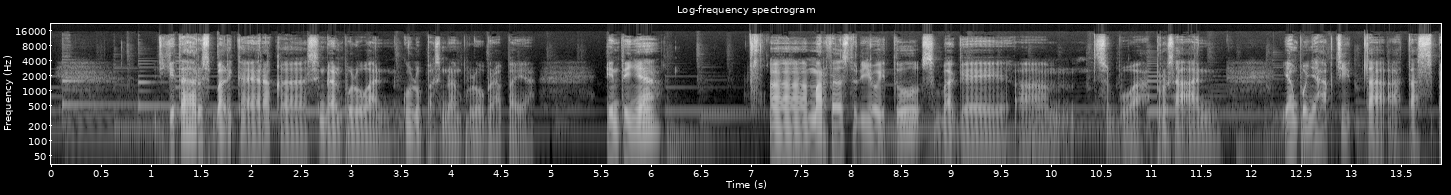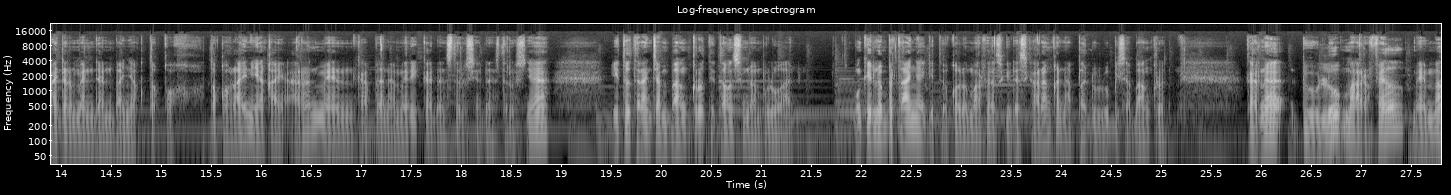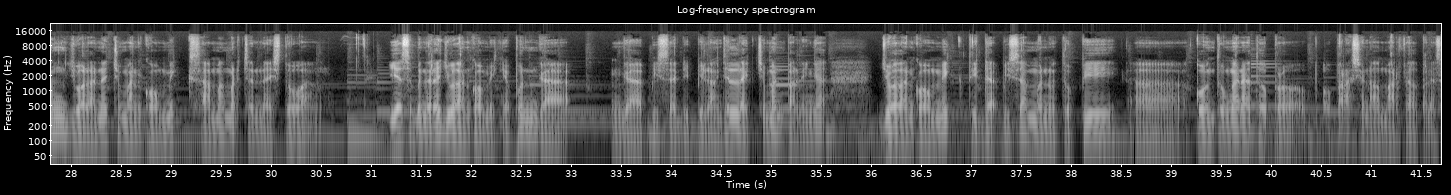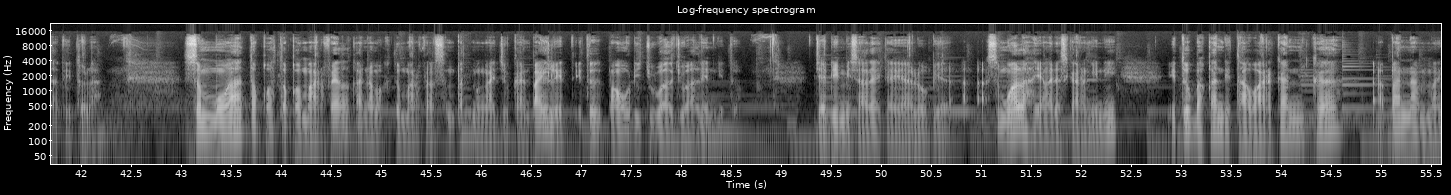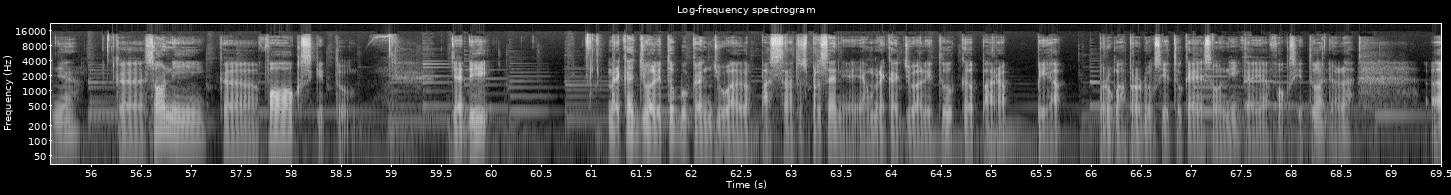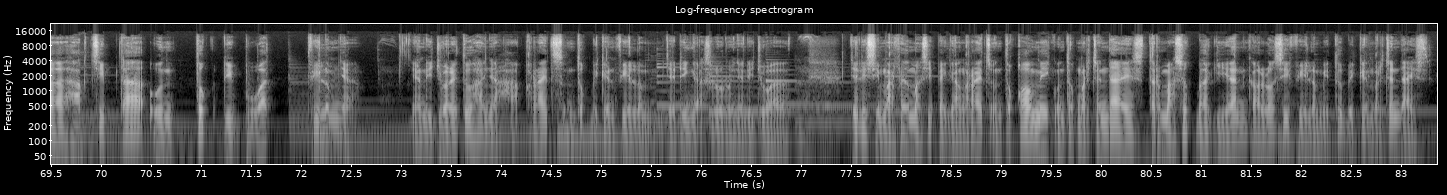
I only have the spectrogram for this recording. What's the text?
Kita harus balik ke era ke 90-an gue lupa 90 berapa ya. Intinya uh, Marvel Studio itu sebagai um, sebuah perusahaan yang punya hak cipta atas Spider-Man dan banyak tokoh tokoh lainnya kayak Iron Man, Captain America dan seterusnya dan seterusnya itu terancam bangkrut di tahun 90-an. Mungkin lo bertanya gitu kalau Marvel segede sekarang kenapa dulu bisa bangkrut? Karena dulu Marvel memang jualannya cuma komik sama merchandise doang ya sebenarnya jualan komiknya pun nggak nggak bisa dibilang jelek cuman paling nggak jualan komik tidak bisa menutupi uh, keuntungan atau operasional Marvel pada saat itulah semua tokoh-tokoh Marvel karena waktu Marvel sempat mengajukan pilot itu mau dijual-jualin gitu jadi misalnya kayak lo semualah yang ada sekarang ini itu bahkan ditawarkan ke apa namanya ke Sony ke Fox gitu jadi mereka jual itu bukan jual lepas 100% ya. Yang mereka jual itu ke para pihak rumah produksi itu kayak Sony, kayak Fox itu adalah uh, hak cipta untuk dibuat filmnya. Yang dijual itu hanya hak rights untuk bikin film, jadi nggak seluruhnya dijual. Jadi si Marvel masih pegang rights untuk komik, untuk merchandise, termasuk bagian kalau si film itu bikin merchandise.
